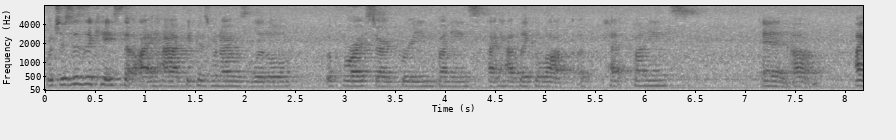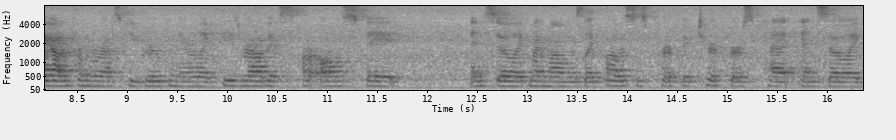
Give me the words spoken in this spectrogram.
which this is the case that I had because when I was little, before I started breeding bunnies, I had like a lot of pet bunnies, and um, I got them from a rescue group, and they were like, these rabbits are all spayed. And so like my mom was like, oh, this is perfect, her first pet. And so like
